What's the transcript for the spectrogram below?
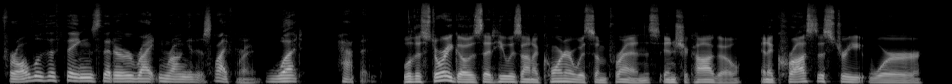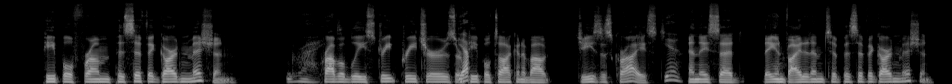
for all of the things that are right and wrong in his life. Right. What happened? Well, the story goes that he was on a corner with some friends in Chicago, and across the street were people from Pacific Garden Mission, Right. probably street preachers or Yep. people talking about Jesus Christ. Yeah. And they said they invited him to Pacific Garden Mission,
